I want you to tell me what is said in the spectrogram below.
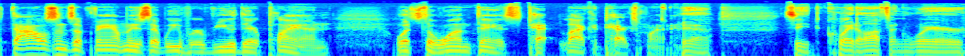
thousands of families that we've reviewed their plan? What's the one thing? It's ta- lack of tax planning. Yeah. See, quite often where,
